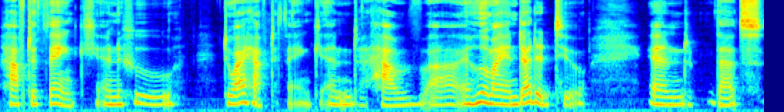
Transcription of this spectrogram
have to thank, and who do I have to thank, and have uh, and who am I indebted to? And that's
